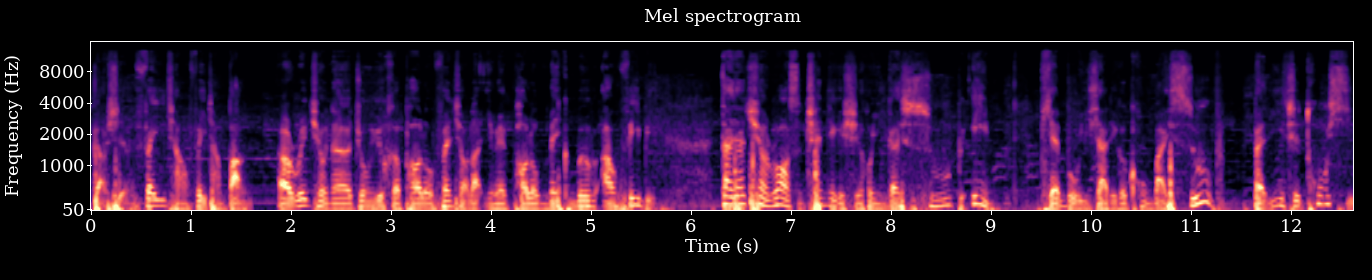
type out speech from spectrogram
表示非常非常棒。而 Rachel 呢，终于和 Polo 分手了，因为 Polo make move on Phoebe。大家劝 Ross 趁这个时候应该 swoop in，填补一下这个空白。swoop 本意是突袭，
